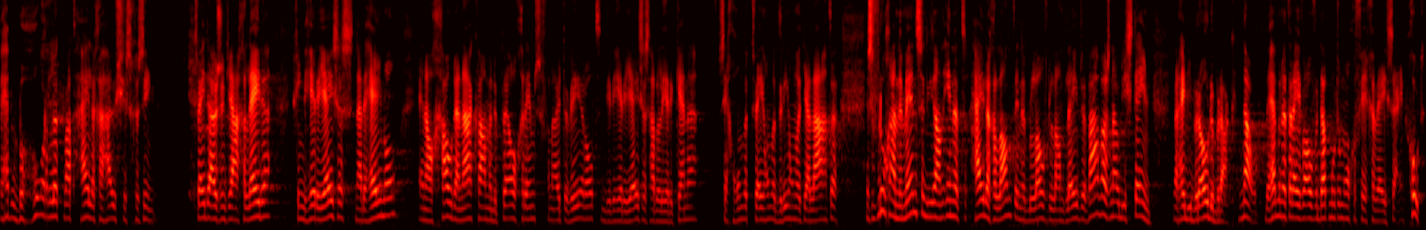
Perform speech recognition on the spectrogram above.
we hebben behoorlijk wat heilige huisjes gezien. 2000 jaar geleden ging de Heer Jezus naar de hemel. En al gauw daarna kwamen de pelgrims vanuit de wereld die de Heer Jezus hadden leren kennen zeg 100, 200, 300 jaar later. En ze vroegen aan de mensen die dan in het heilige land, in het beloofde land leefden, waar was nou die steen waar hij die broden brak? Nou, we hebben het er even over, dat moet hem ongeveer geweest zijn. Goed,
